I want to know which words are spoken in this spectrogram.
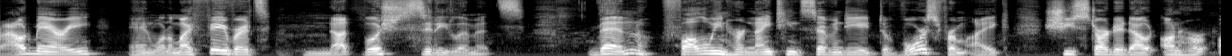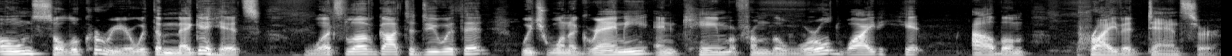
Proud Mary, and one of my favorites, Nutbush City Limits. Then, following her 1978 divorce from Ike, she started out on her own solo career with the mega hits What's Love Got to Do with It, which won a Grammy and came from the worldwide hit album Private Dancer.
